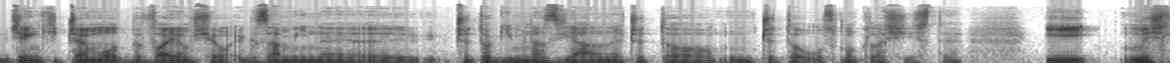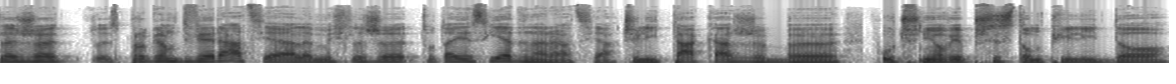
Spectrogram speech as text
dzięki czemu odbywają się egzaminy, y, czy to gimnazjalne, czy to, czy to ósmoklasisty. I myślę, że to jest program dwie racje, ale myślę, że tutaj jest jedna racja, czyli taka, żeby uczniowie przystąpili do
